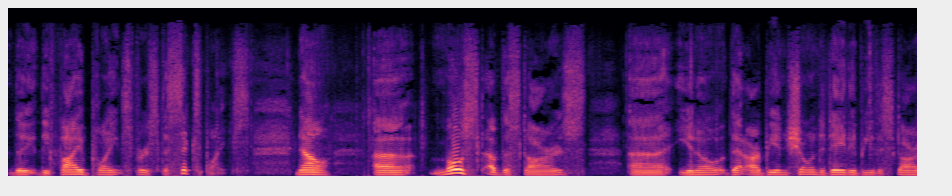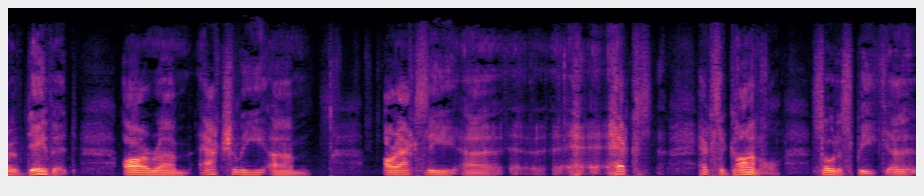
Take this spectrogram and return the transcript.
the, the five points versus the six points. Now, uh, most of the stars, uh, you know, that are being shown today to be the Star of David, are um, actually um, are actually uh, hex, hexagonal, so to speak. Uh,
